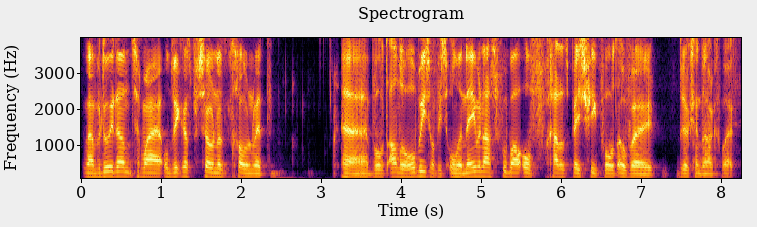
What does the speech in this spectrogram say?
Maar bedoel je dan, zeg maar, ontwikkelingspersoon dat het gewoon met eh, bijvoorbeeld andere hobby's of iets ondernemen naast voetbal? Of gaat het specifiek bijvoorbeeld over drugs en drankgebruik?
